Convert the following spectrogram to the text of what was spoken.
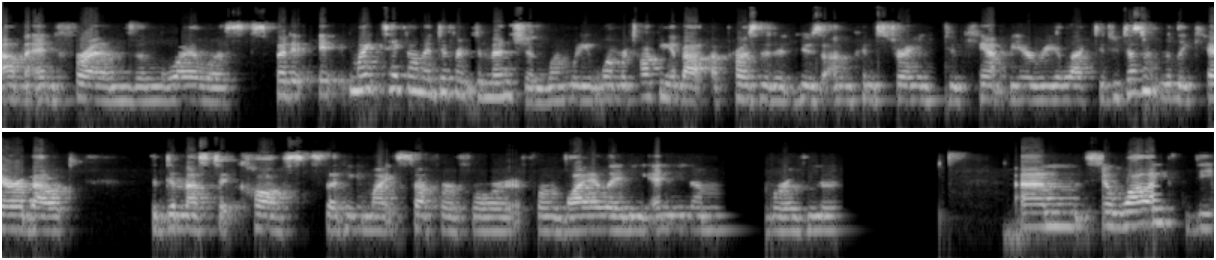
um, and friends and loyalists. But it, it, might take on a different dimension when we when we're talking about a president who's unconstrained, who can't be reelected, who doesn't really care about the domestic costs that he might suffer for for violating any number of um, so while I the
